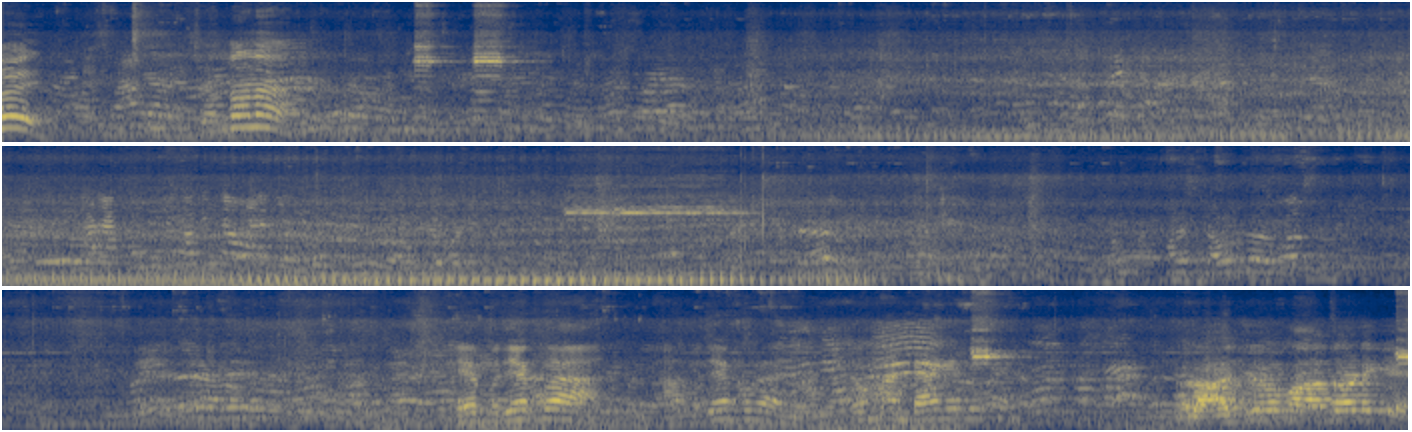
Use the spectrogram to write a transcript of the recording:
ಏಯ್ ಏ ಮುದಿಯಪ್ಪ ಆ ಮುದಿಯಪ್ಪ ತುಂಬ ಬ್ಯಾಗ್ ಇದೆ ರಾಜು ಬಾದೋಡಿಗೆ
